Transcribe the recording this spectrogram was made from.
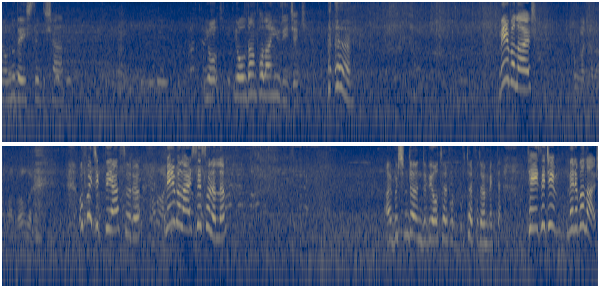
Yolunu değiştirdi şu an. Yol, yoldan falan yürüyecek. Merhabalar. Ufacıktı ya soru. Merhabalar size soralım. Ay başım döndü bir o tarafa bu tarafa dönmekten. Teyzeciğim merhabalar.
